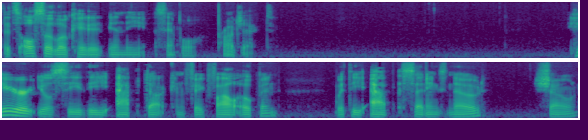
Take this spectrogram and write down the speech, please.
that's also located in the sample project. Here you'll see the app.config file open with the app settings node shown.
